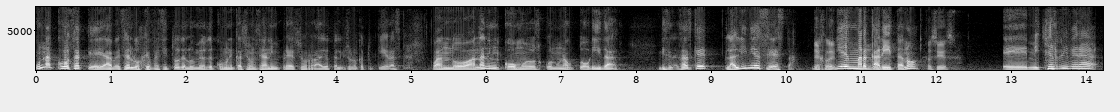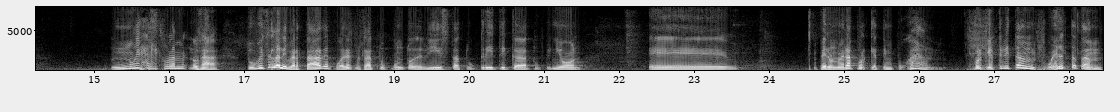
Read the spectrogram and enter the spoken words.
una cosa que a veces los jefecitos de los medios de comunicación, sean impresos, radio, televisión, lo que tú quieras, cuando andan incómodos con una autoridad, dicen, ¿sabes qué? La línea es esta. Déjale. Bien marcadita, ¿no? Así es. Eh, Michelle Rivera no era solamente, o sea, tuviste la libertad de poder expresar tu punto de vista, tu crítica, tu opinión, eh, pero no era porque te empujaban, porque yo te vi tan suelta, tan...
